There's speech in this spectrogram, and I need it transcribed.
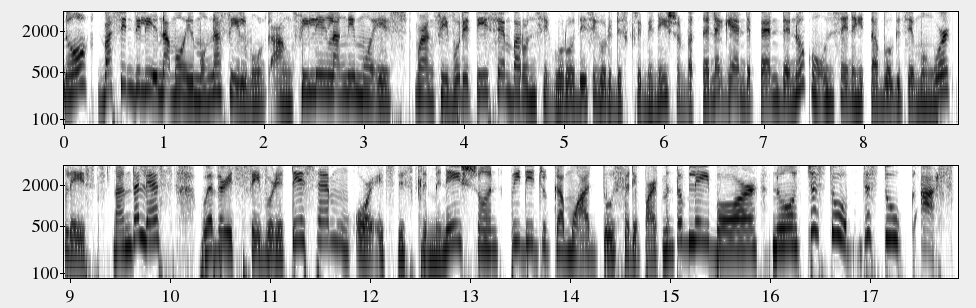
no? Basin dili na mo imong na-feel mo, ang feeling lang nimo is murang favoritism baron siguro, di siguro discrimination. But then again, depende no kung unsay nahitabo gid sa imong workplace. Nonetheless, whether it's favoritism or it's discrimination, pwede jud ka mo adto sa Department of Labor, no? Just to just to ask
